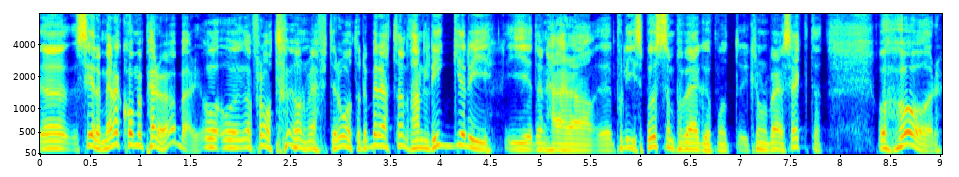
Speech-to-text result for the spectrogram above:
eh, sedermera kommer Per Öberg och, och jag pratade med honom efteråt och då berättade han att han ligger i, i den här eh, polisbussen på väg upp mot Kronobergshäktet och hör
